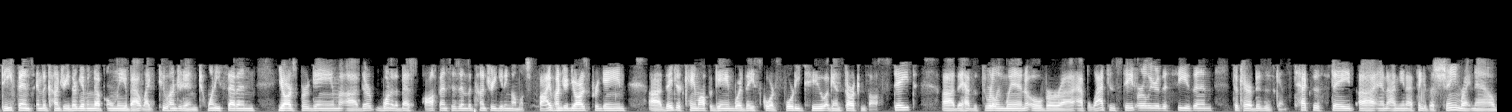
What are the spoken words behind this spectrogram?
defense in the country. They're giving up only about like 227 yards per game. Uh, they're one of the best offenses in the country, getting almost 500 yards per game. Uh, they just came off a game where they scored 42 against Arkansas State. Uh, they had the thrilling win over uh, Appalachian State earlier this season, took care of business against Texas State. Uh, and I mean, I think it's a shame right now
